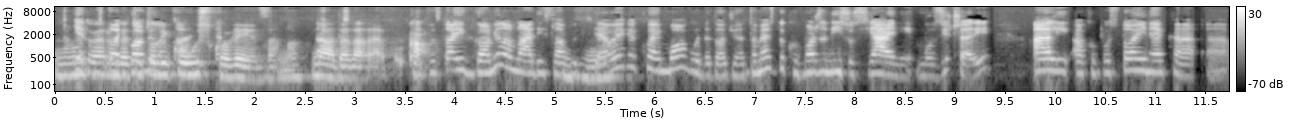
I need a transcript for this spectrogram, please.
Ne mogu da verujem da je to toliko mladih. usko vezano. Da, da, da. da. da. Kao? Postoji gomila mladih slabodih mm -hmm. devojaka koje mogu da dođu na to mesto, koje možda nisu sjajni muzičari, ali ako postoji neka a,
